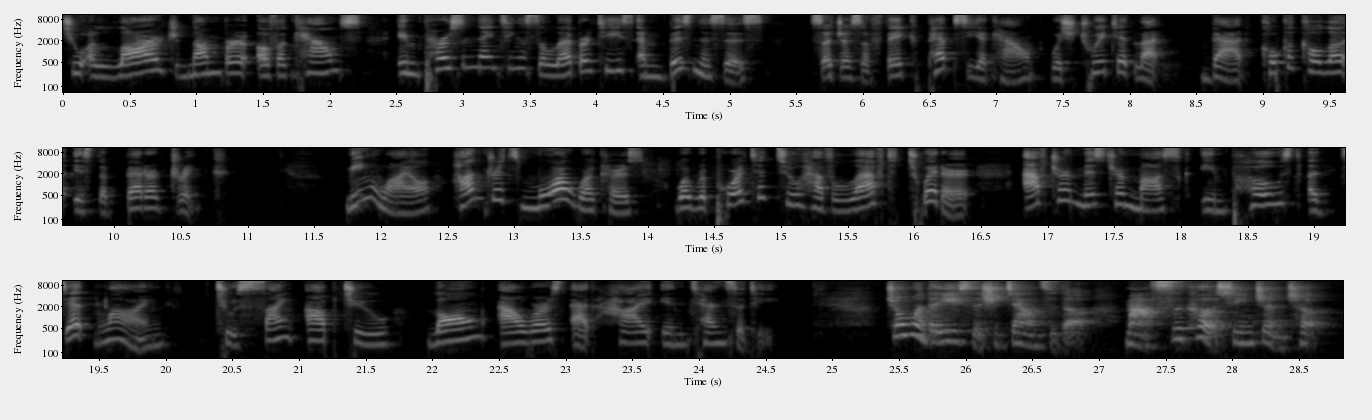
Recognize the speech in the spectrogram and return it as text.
to a large number of accounts impersonating celebrities and businesses, such as a fake Pepsi account which tweeted that, that Coca-Cola is the better drink. Meanwhile, hundreds more workers were reported to have left Twitter after Mr. Musk imposed a deadline to sign up to long hours at high intensity. 中文的意思是这样子的：马斯克新政策。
